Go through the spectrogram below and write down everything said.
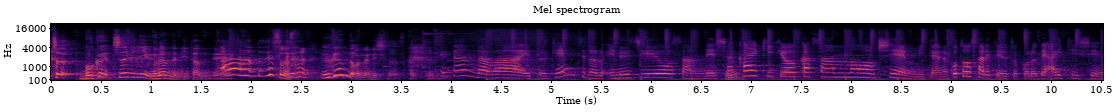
ちょ僕ちなみにウガンダにいたんで。あ本当ですか？ウガンダは何してたんですか？ウガンダは、えっと、現地の NGO さんで社会起業家さんの支援みたいなことをされているところで IT 支援。を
